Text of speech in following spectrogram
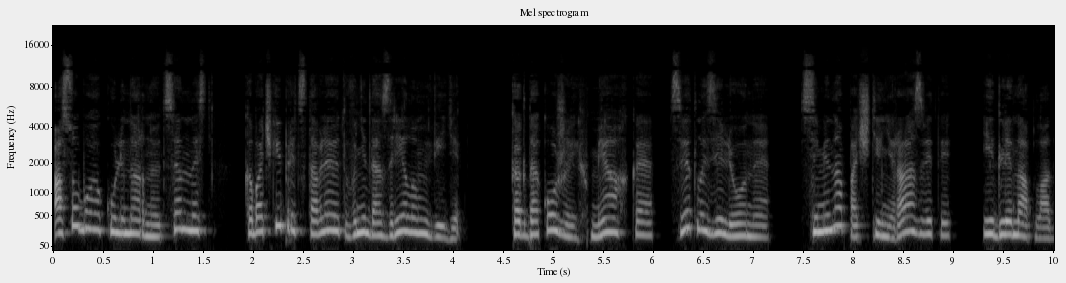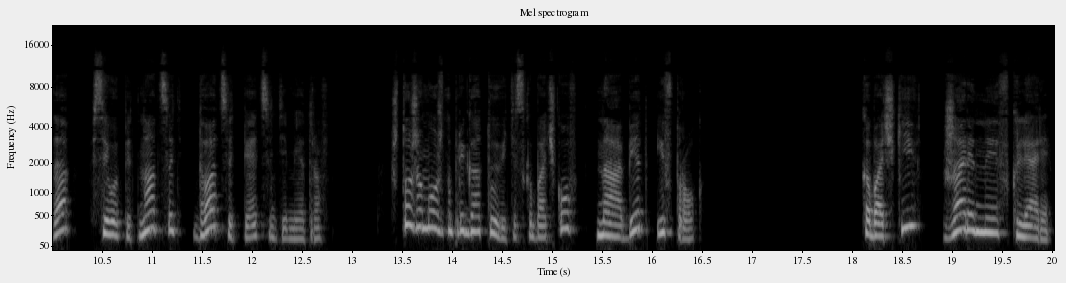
Особую кулинарную ценность кабачки представляют в недозрелом виде, когда кожа их мягкая, светло-зеленая, семена почти не развиты и длина плода всего 15-25 см. Что же можно приготовить из кабачков на обед и впрок? Кабачки, жареные в кляре.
